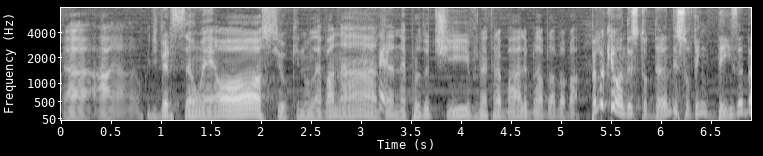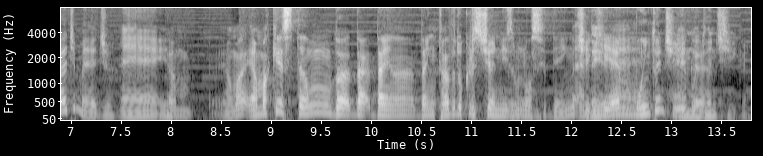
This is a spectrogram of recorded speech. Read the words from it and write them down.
a, a diversão é ócio, que não leva a nada, não é produtivo, não é trabalho, blá blá blá blá. Pelo que eu ando estudando, isso vem desde a Idade Média. É, É, um- é uma, é uma questão da, da, da- da entrada do cristianismo no Ocidente bem- que é, muito antiga. É muito antiga.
